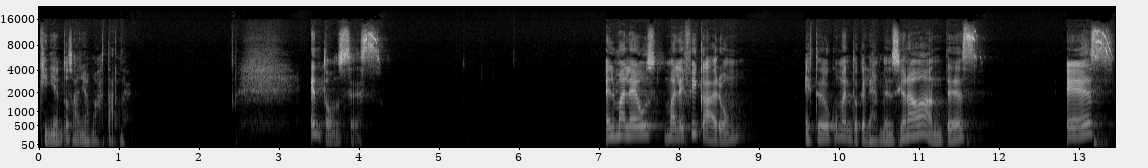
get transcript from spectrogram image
500 años más tarde. Entonces, el Maleus Maleficarum, este documento que les mencionaba antes, es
